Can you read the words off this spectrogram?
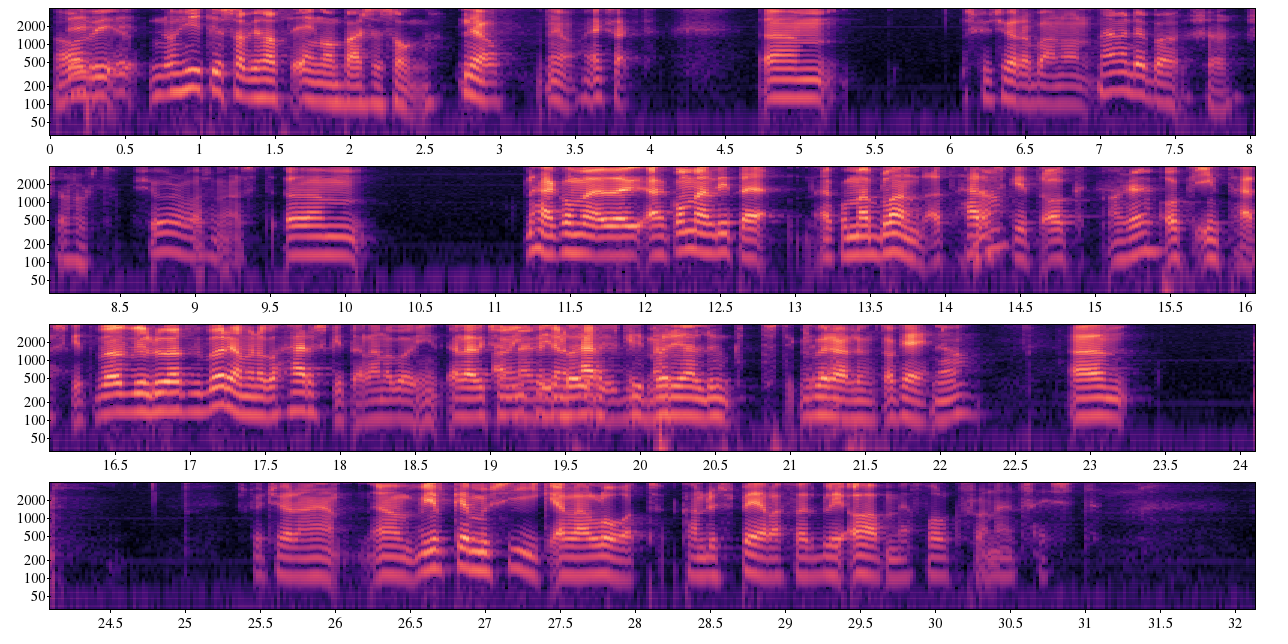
Ja, Det- vi, det- nå, hittills har vi haft en gång per säsong. Ja, ja, exakt. Um, ska vi köra bara någon? Nej men det är bara kör, kör hårt. Kör vad som helst. Um, här kommer, här kommer lite, här kommer blandat, härskigt och, Okej? och inte härskigt. Vill du att vi börjar med något härskigt eller något, in, eller liksom Ja, inte vet vi, jag, bör, härskigt vi börjar lugnt tycker vi börjar lugnt, okej. jag. Ja. Ehm, ska vi köra den här. Ehm, vilken musik eller låt kan du spela för att bli av med folk från en fest?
